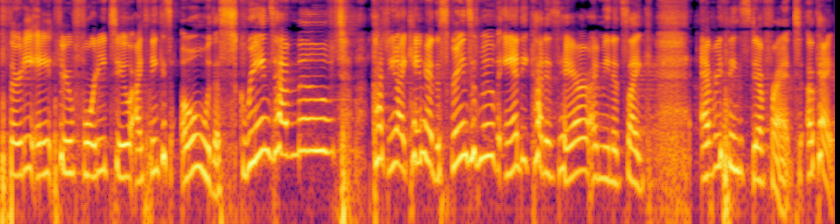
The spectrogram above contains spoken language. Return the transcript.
38 through 42. I think it's, oh, the screens have moved. Gosh, you know, I came here, the screens have moved. Andy cut his hair. I mean, it's like everything's different. Okay.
